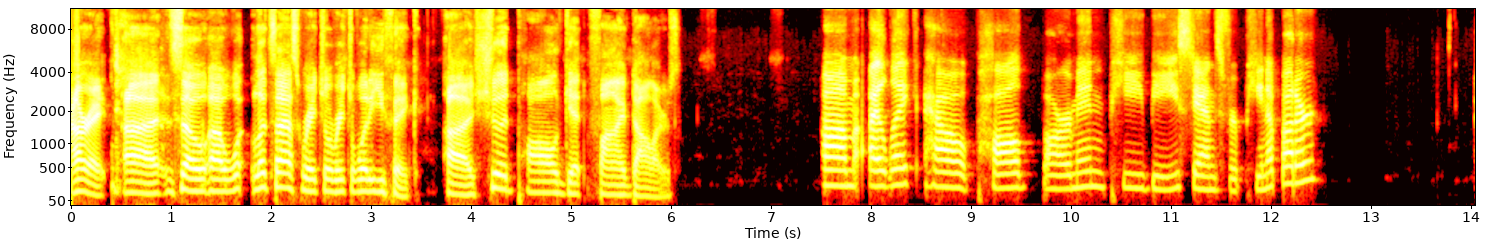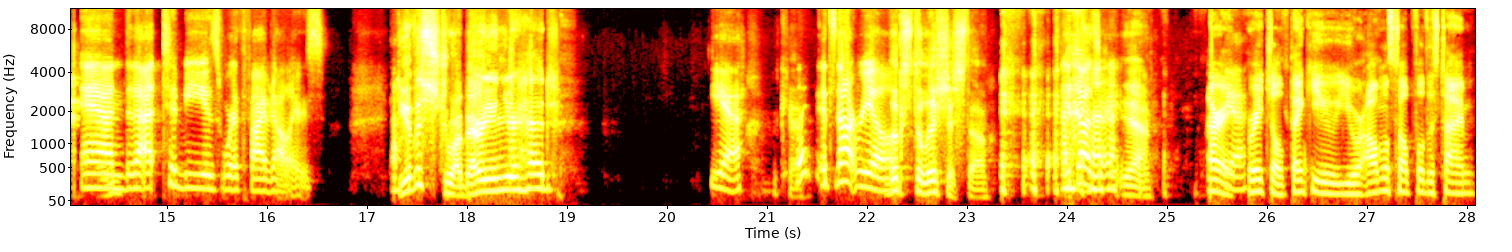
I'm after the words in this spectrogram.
All right. Uh, so uh, wh- let's ask Rachel. Rachel, what do you think? Uh, should Paul get five dollars? Um, I like how Paul Barman PB stands for peanut butter, and that to me is worth five dollars. Do you have a strawberry in your head? Yeah, Okay. What? it's not real. Looks delicious though. it does, right? Yeah. All right, Yeah. Rachel. Thank you. You were almost helpful this time.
